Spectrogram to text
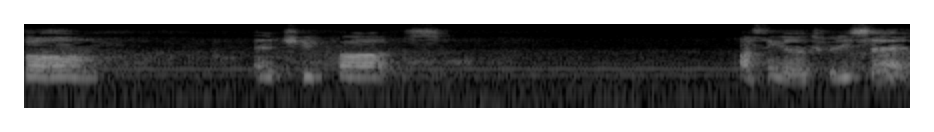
bottom, edgy parts. I think it looks pretty sick.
